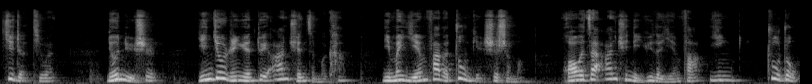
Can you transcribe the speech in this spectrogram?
记者提问：刘女士，研究人员对安全怎么看？你们研发的重点是什么？华为在安全领域的研发应？注重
